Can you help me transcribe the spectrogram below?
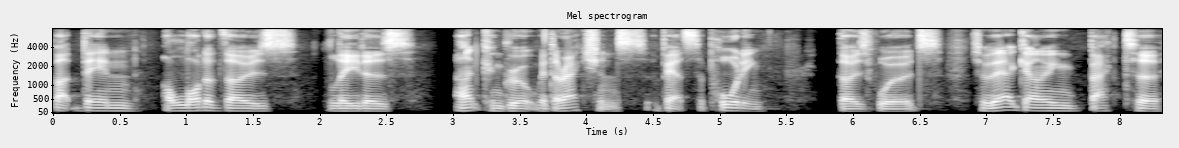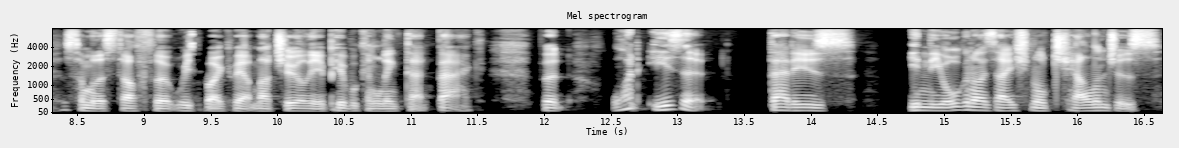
But then a lot of those leaders aren't congruent with their actions about supporting those words. So without going back to some of the stuff that we spoke about much earlier, people can link that back. But what is it that is in the organizational challenges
